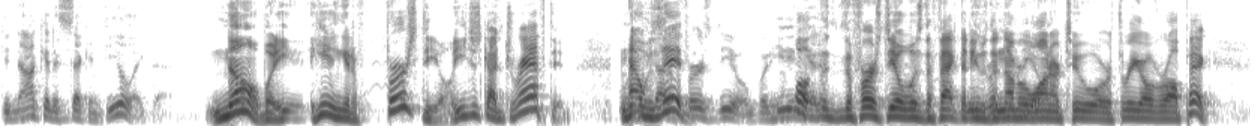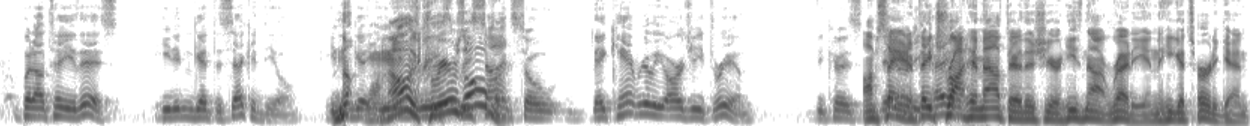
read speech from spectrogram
did not get a second deal like that. No, but he, he didn't get a first deal. He just got drafted. And that He was got a it. First deal, but he didn't well, A, the first deal was the fact that he was the number deal. one or two or three overall pick. but I'll tell you this: he didn't get the second deal. He No- get, well, no, his re- career is re-sign, over. So they can't really RG three him because I'm saying if they paid trot him out there this year and he's not ready and he gets hurt again,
